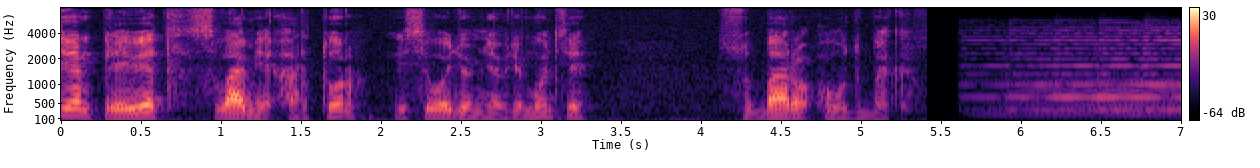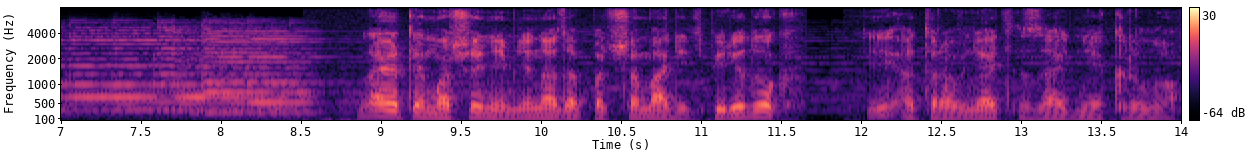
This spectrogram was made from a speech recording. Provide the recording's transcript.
Всем привет, с вами Артур и сегодня у меня в ремонте Subaru Outback. На этой машине мне надо подшаманить передок и отровнять заднее крыло.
